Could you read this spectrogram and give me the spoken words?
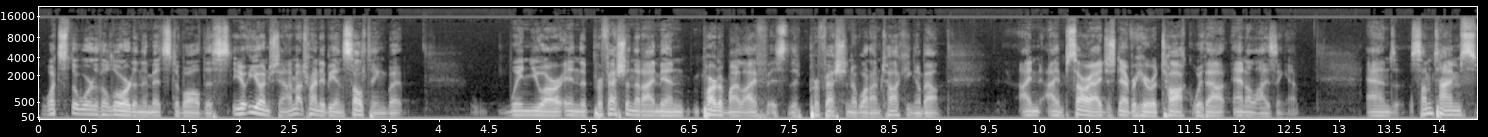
What's the word of the Lord in the midst of all this? You, you understand, I'm not trying to be insulting, but when you are in the profession that I'm in, part of my life is the profession of what I'm talking about. I, I'm sorry, I just never hear a talk without analyzing it. And sometimes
